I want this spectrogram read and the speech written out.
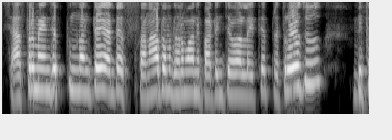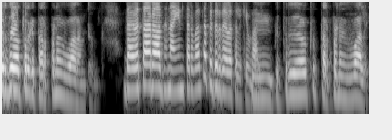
శాస్త్రం ఏం చెప్తుందంటే అంటే సనాతన ధర్మాన్ని పాటించే వాళ్ళైతే ప్రతిరోజు పితృదేవతలకు తర్పణం ఇవ్వాలంటుంది. దైవతారాధన అయిన తర్వాత పితృదేవతలకి ఇవ్వాలి. తర్పణం ఇవ్వాలి.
